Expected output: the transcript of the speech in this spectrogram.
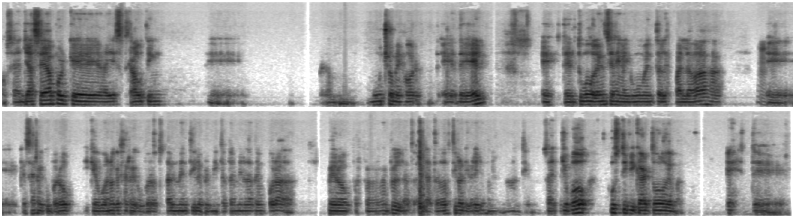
O sea, ya sea porque hay scouting eh, mucho mejor eh, de él. Este, él tuvo dolencias en algún momento de la espalda baja, eh, que se recuperó y qué bueno que se recuperó totalmente y le permitió también la temporada. Pero, por ejemplo, el dato, de los tiros libres yo no, lo entiendo. O sea, yo puedo justificar todo lo demás. Este,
